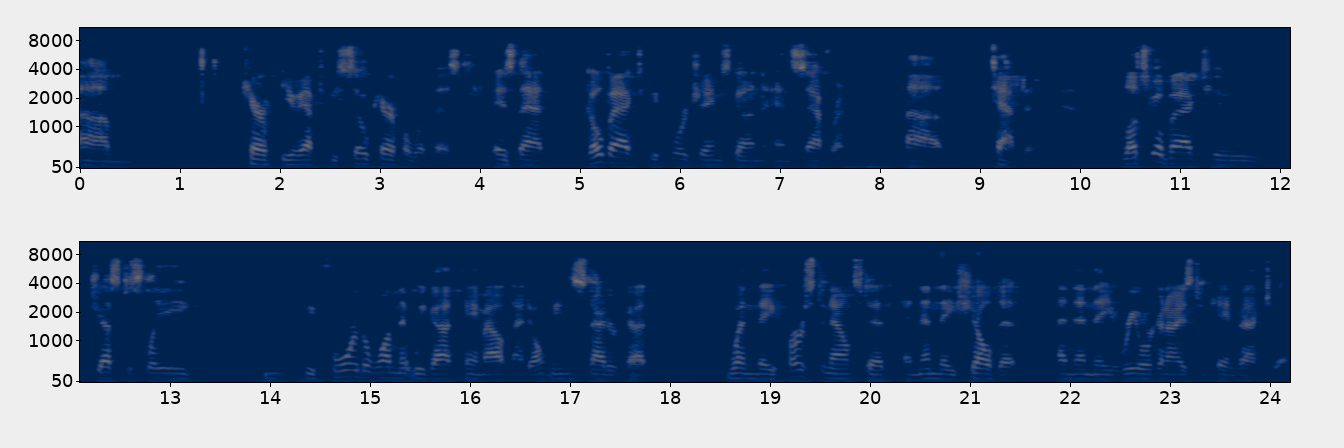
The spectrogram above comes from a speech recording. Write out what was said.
um, careful, you have to be so careful with this, is that go back to before James Gunn and Safran uh, tapped it. Let's go back to Justice League before the one that we got came out, and I don't mean the Snyder Cut, when they first announced it and then they shelved it and then they reorganized and came back to it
